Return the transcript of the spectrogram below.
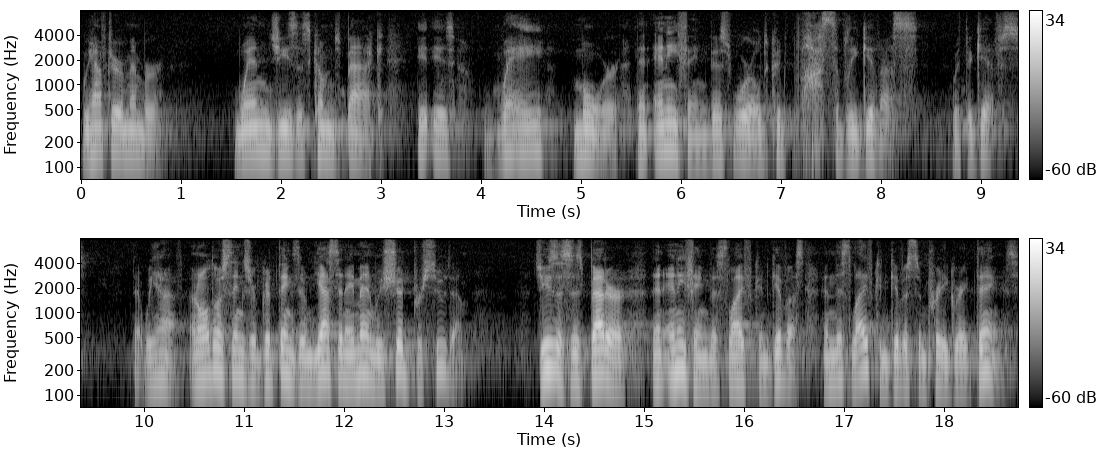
We have to remember when Jesus comes back, it is way more than anything this world could possibly give us with the gifts that we have. And all those things are good things. And yes and amen, we should pursue them. Jesus is better than anything this life can give us. And this life can give us some pretty great things.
